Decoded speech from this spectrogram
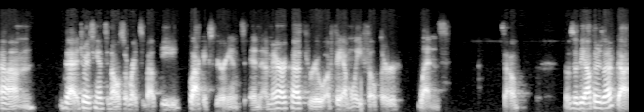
um, that Joyce Hansen also writes about the Black experience in America through a family filter lens. So those are the authors I've got.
